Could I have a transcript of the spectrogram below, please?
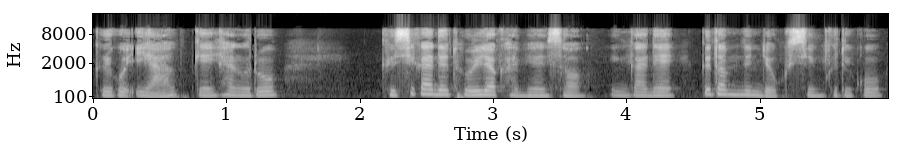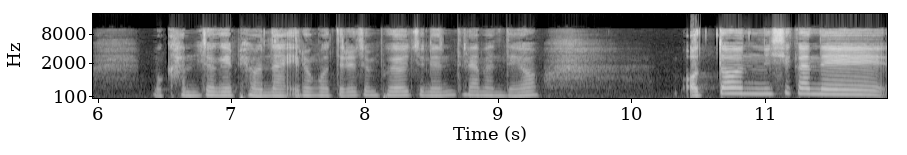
그리고 이 아홉 개의 향으로 그 시간을 돌려가면서 인간의 끝없는 욕심 그리고 뭐 감정의 변화 이런 것들을 좀 보여주는 드라마인데요. 어떤 시간에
